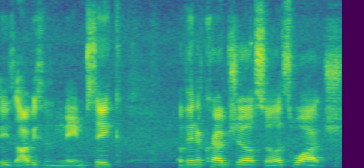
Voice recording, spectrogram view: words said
he's obviously the namesake of In a Crab Shell. So let's watch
